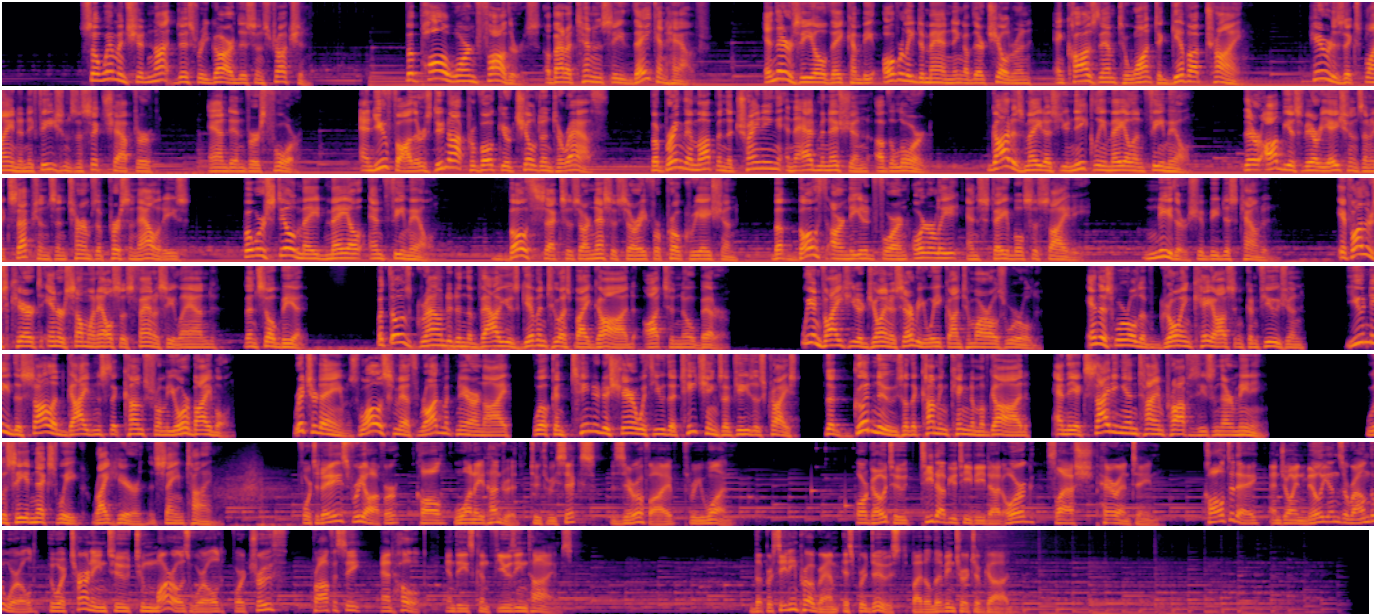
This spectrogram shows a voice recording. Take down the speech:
So women should not disregard this instruction. But Paul warned fathers about a tendency they can have. In their zeal, they can be overly demanding of their children and cause them to want to give up trying. Here it is explained in Ephesians, the sixth chapter, and in verse 4. And you, fathers, do not provoke your children to wrath, but bring them up in the training and admonition of the Lord. God has made us uniquely male and female. There are obvious variations and exceptions in terms of personalities, but we're still made male and female. Both sexes are necessary for procreation, but both are needed for an orderly and stable society. Neither should be discounted. If others care to enter someone else's fantasy land, then so be it. But those grounded in the values given to us by God ought to know better. We invite you to join us every week on Tomorrow's World. In this world of growing chaos and confusion, you need the solid guidance that comes from your Bible. Richard Ames, Wallace Smith, Rod McNair, and I will continue to share with you the teachings of Jesus Christ, the good news of the coming kingdom of God, and the exciting end time prophecies and their meaning. We'll see you next week, right here, the same time. For today's free offer, call 1 800 236 0531 or go to twtv.org/parenting. Call today and join millions around the world who are turning to tomorrow's world for truth, prophecy, and hope in these confusing times. The preceding program is produced by the Living Church of God.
